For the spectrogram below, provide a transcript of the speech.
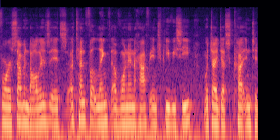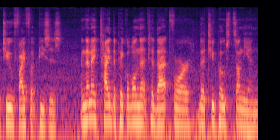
for seven dollars it's a 10 foot length of one and a half inch pvc which i just cut into two five foot pieces. And then i tied the pickleball net to that for the two posts on the end.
